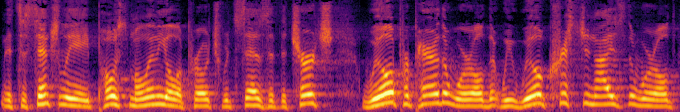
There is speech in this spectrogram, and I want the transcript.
It's essentially a postmillennial approach which says that the church will prepare the world, that we will Christianize the world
